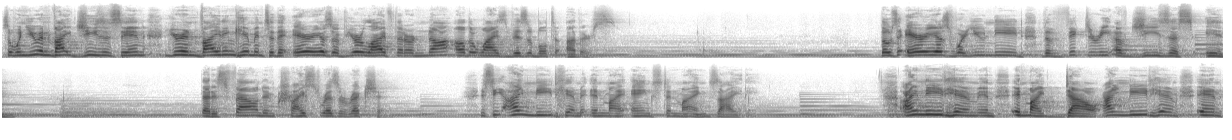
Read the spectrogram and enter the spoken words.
So when you invite Jesus in, you're inviting him into the areas of your life that are not otherwise visible to others. Those areas where you need the victory of Jesus in, that is found in Christ's resurrection. You see, I need him in my angst and my anxiety. I need him in, in my doubt. I need him in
